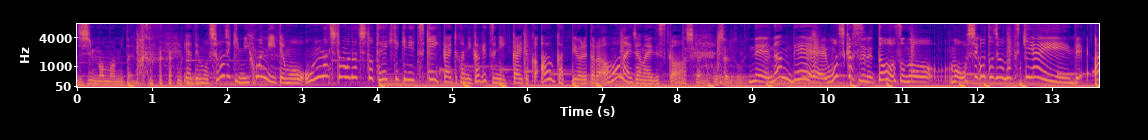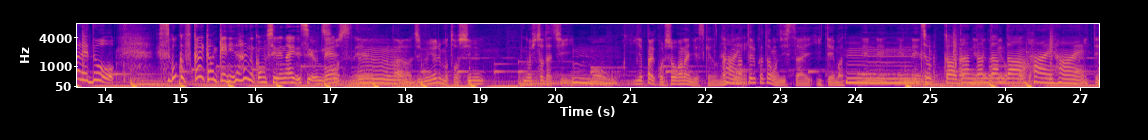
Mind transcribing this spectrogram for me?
自信満々みたいな。いやでも正直日本にいても同じ友達と定期的に月1回とか2ヶ月に1回とか会うかって言われたら会わないじゃないですか。確かにおっしゃる通り。ねえなんでもしかするとその、まあ、お仕事上の付き合いであれどすごく深い関係になるのかもしれないですよね。そうですね、ん。だから自分よりも年の人たちもやっぱりこれしょうがないんですけど、亡くなってる方も実際いて、まあ、うん。年齢年齢そっかはいだんだんだんだんはいはい。いて、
